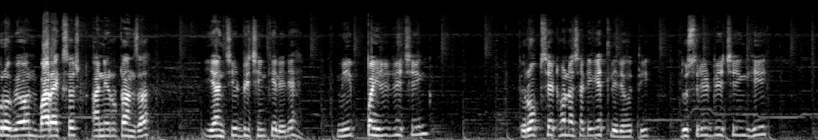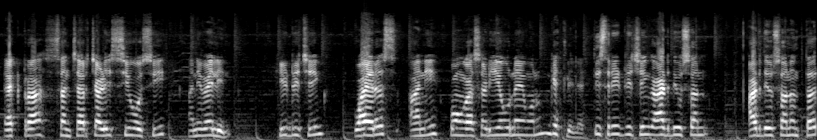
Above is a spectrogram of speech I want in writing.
प्रोबिओन बारा एकसष्ट आणि रुटांजा यांची ड्रिचिंग केलेली आहे. मी पहिली ड्रिचिंग रोप सेट होण्यासाठी घेतलेली होती. दुसरी ड्रिचिंग ही ॲक्ट्रा संचार चाळीस सी ओ सी आणि वॅलिन ही ड्रिचिंग व्हायरस आणि पोंगासड येऊ नये म्हणून घेतलेली आहे. तिसरी ड्रिचिंग आठ दिवसां आठ दिवसानंतर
